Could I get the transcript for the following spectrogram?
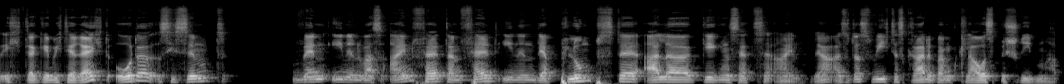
ich, da gebe ich dir recht, oder sie sind, wenn ihnen was einfällt, dann fällt ihnen der plumpste aller Gegensätze ein. Ja, also das, wie ich das gerade beim Klaus beschrieben habe.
